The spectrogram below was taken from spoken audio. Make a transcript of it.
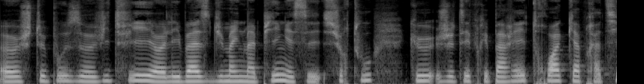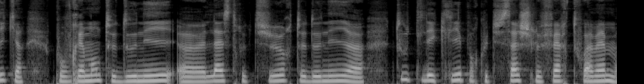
Euh, je te pose vite fait les bases du mind mapping et c'est surtout que je t'ai préparé trois cas pratiques pour vraiment te donner la structure, te donner toutes les clés pour que tu saches le faire toi-même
